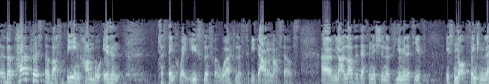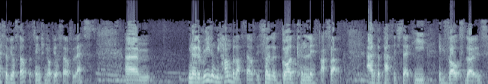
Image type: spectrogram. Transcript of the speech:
the purpose of us being humble isn't to think we're useless, we're worthless, to be down on ourselves. Um, you know, I love the definition of humility of it's not thinking less of yourself, but thinking of yourself less. Um, you know, the reason we humble ourselves is so that God can lift us up. As the passage said, He exalts those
